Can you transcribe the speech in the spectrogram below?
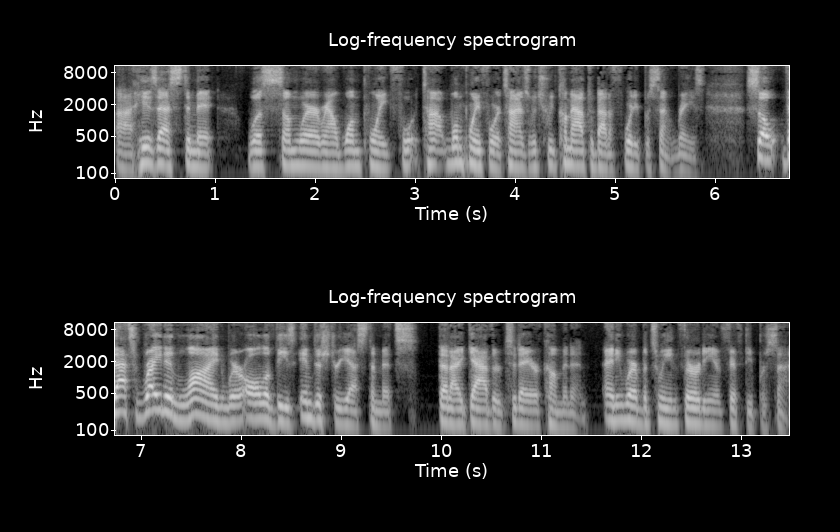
uh, his estimate was somewhere around 1.4, 1.4 times, which would come out to about a 40% raise. So that's right in line where all of these industry estimates that I gathered today are coming in, anywhere between 30 and 50%.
